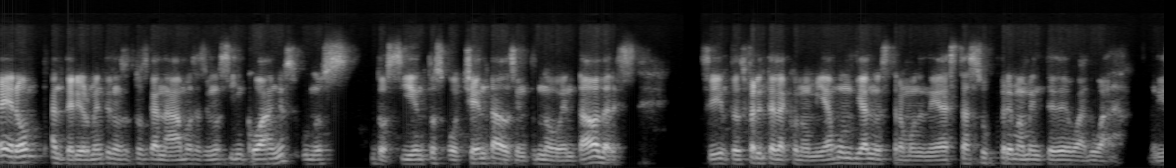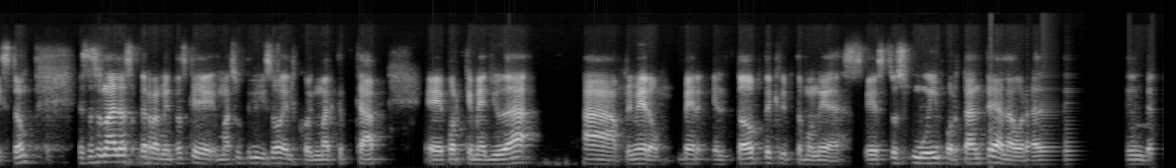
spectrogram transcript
Pero anteriormente nosotros ganábamos hace unos cinco años unos 280, 290 dólares. ¿sí? Entonces, frente a la economía mundial, nuestra moneda está supremamente devaluada. ¿Listo? Esta es una de las herramientas que más utilizo, el CoinMarketCap, eh, porque me ayuda a, primero, ver el top de criptomonedas. Esto es muy importante a la hora de invertir.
